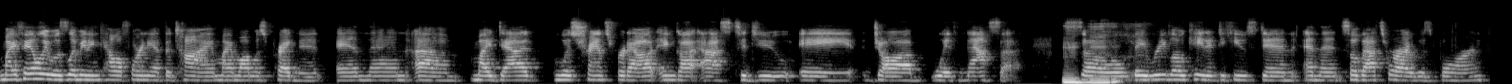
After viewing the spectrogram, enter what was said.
my family was living in California at the time. My mom was pregnant. And then um, my dad was transferred out and got asked to do a job with NASA. Mhm. So they relocated to Houston, and then so that's where I was born.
